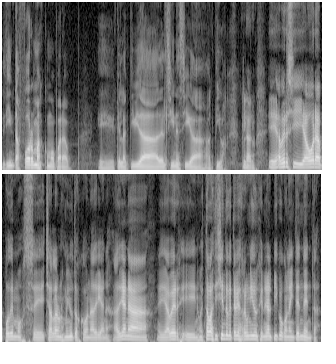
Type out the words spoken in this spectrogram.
distintas formas como para eh, que la actividad del cine siga activa. Claro. Eh, a ver si ahora podemos charlar unos minutos con Adriana. Adriana, a ver, nos estabas diciendo que te habías reunido en General Pico con la intendenta.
